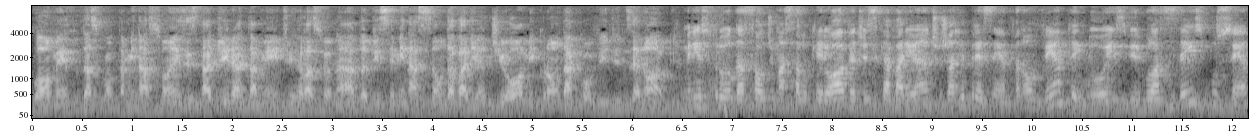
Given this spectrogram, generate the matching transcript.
o aumento das contaminações está diretamente relacionado à disseminação da variante Ômicron da Covid-19. O ministro da Saúde, Marcelo Queiroga, disse que a variante já representa 92,6%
